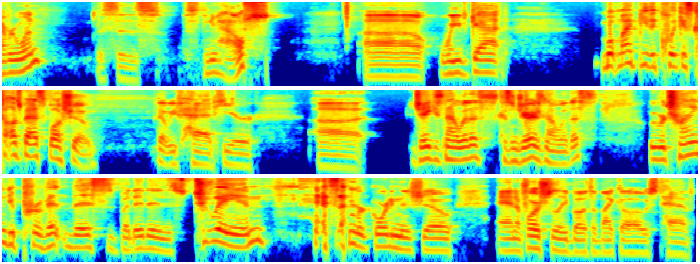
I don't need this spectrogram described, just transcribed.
everyone. This is this is the new house. Uh, we've got what might be the quickest college basketball show that we've had here. Uh, Jake is now with us. Cousin Jared's not with us. We were trying to prevent this, but it is 2 a.m. as I'm recording this show, and unfortunately, both of my co-hosts have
